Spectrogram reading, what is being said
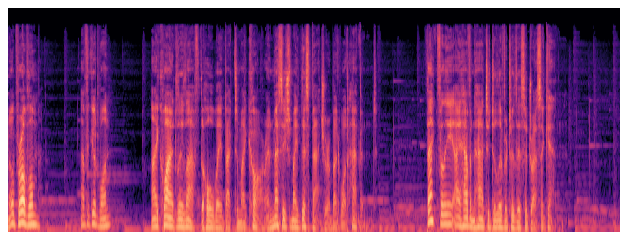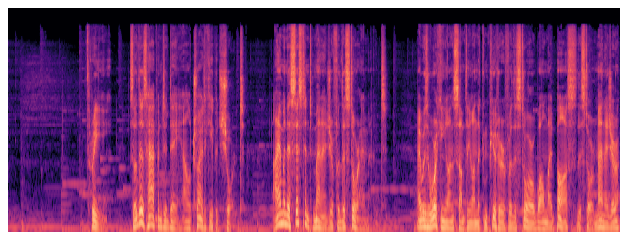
No problem. Have a good one. I quietly laughed the whole way back to my car and messaged my dispatcher about what happened. Thankfully, I haven't had to deliver to this address again. 3. So this happened today, I'll try to keep it short. I am an assistant manager for the store I'm at. I was working on something on the computer for the store while my boss, the store manager,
